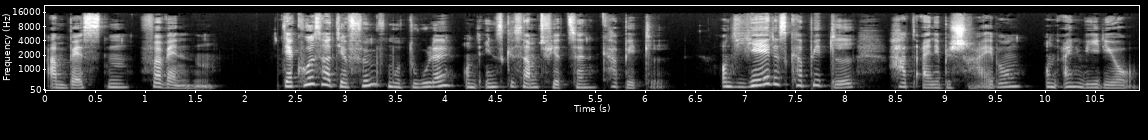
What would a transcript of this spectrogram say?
am besten verwenden? Der Kurs hat ja fünf Module und insgesamt 14 Kapitel. Und jedes Kapitel hat eine Beschreibung und ein Video.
